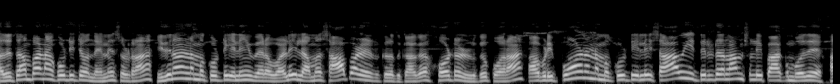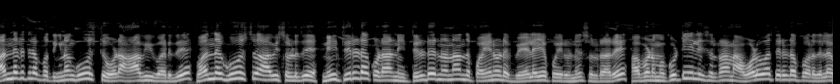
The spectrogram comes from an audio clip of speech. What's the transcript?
அதுதான்ப்பா நான் கூட்டிட்டு வந்தேன்னு சொல்றான். இதனால நம்ம குட்டியிலையும் வேற வழி இல்லாம சாப்பாடு இருக்கிறதுக்காக ஹோட்டலுக்கு போறான். அப்படி போன நம்ம குட்டியிலே சாவியை திருடலாம்னு சொல்லி பார்க்கும்போது அந்த இடத்துல பாத்தீங்கன்னா கூஸ்டோட ஆவி வருது. வந்த கூஸ்டு ஆவி சொல்லுது நீ திருடக்கூடா நீ திருடுனா அந்த பையனோட வேலையே போயிருன்னு சொல்றாரு. அப்ப நம்ம குட்டியிலே சொல்றான் நான் அவ்வளோவா திருட போறதில்ல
